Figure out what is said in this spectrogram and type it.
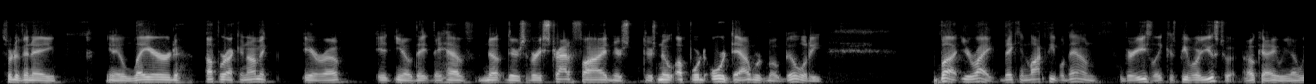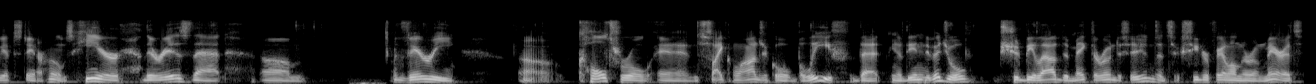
sort of in a you know layered upper economic era, it you know they, they have no there's very stratified. There's there's no upward or downward mobility. But you're right; they can lock people down very easily because people are used to it. Okay, you know we have to stay in our homes. Here, there is that um, very uh, cultural and psychological belief that you know the individual should be allowed to make their own decisions and succeed or fail on their own merits.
